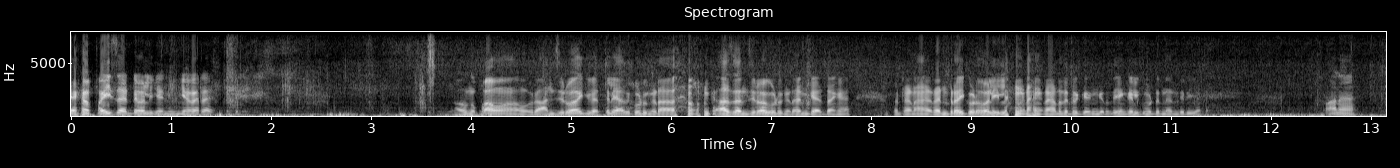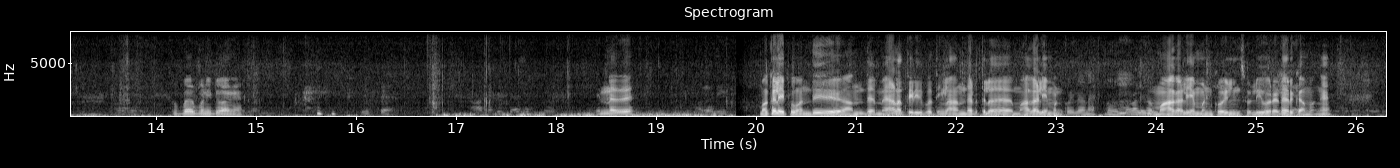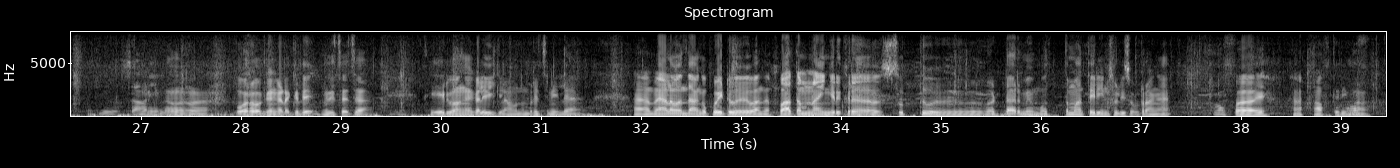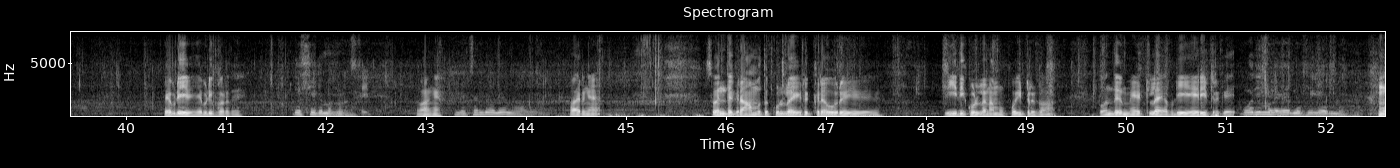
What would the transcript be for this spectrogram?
ஏங்க பைசா டோலிங்க நீங்க வேற. அவங்க பாவம் ஒரு அஞ்சு ரூபாய்க்கு வெத்தலையாவது கொடுங்கடா. காசு அஞ்சு ரூபா கொடுங்கடான்னு கேட்டாங்க. பட் ஆனால் ரெண்டு ரூபாய்க்கு கூட வழி நாங்கள் நடந்துட்டு இருக்கோங்கிறது எங்களுக்கு மட்டும்தான் தெரியும். ஆனே ப்ரிப்பேர் பண்ணிட்டு வாங்க. என்னது? மக்கள் இப்போ வந்து அந்த மேலே தெரியுது பார்த்தீங்களா அந்த இடத்துல மாகாளியம்மன் கோயிலானே மாகாளியம்மன். கோயில்னு சொல்லி ஒரு இடம் இருக்காமாங்க. சாணியெல்லாம் போகிற பக்கம் கிடக்குது. மிதிச்சாச்சா? சரி வாங்க கழுவிக்கலாம் ஒன்றும் பிரச்சனை இல்லை. மேலே வந்து அங்கே போயிட்டு வந்து பார்த்தோம்னா இங்கே இருக்கிற சுற்று வட்டாருமே மொத்தமாக தெரியும்னு சொல்லி சொல்கிறாங்க இப்போ ஆஃப் தெரியுமா? எப்படி எப்படி போகிறது வாங்க. இந்த சந்து வழியாக நல்லா இருக்கும். பாருங்க. ஸோ இந்த கிராமத்துக்குள்ளே இருக்கிற ஒரு வீதிக்குள்ளே நம்ம போயிட்டுருக்கோம். இப்போ வந்து மேட்டில் அப்படியே ஏறிட்டுருக்கு.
